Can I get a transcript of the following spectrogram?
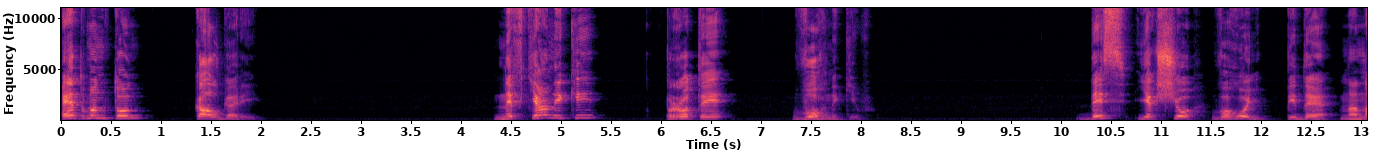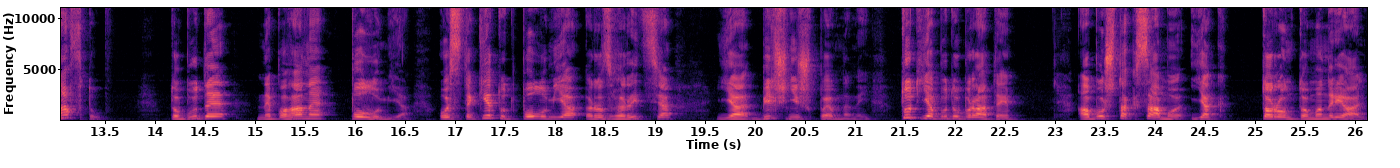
Едмонтон, Калгарі. Нефтяники проти вогників. Десь, якщо вогонь піде на нафту, то буде непогане полум'я. Ось таке тут полум'я розгориться, я більш ніж впевнений. Тут я буду брати або ж так само, як Торонто Монреаль,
